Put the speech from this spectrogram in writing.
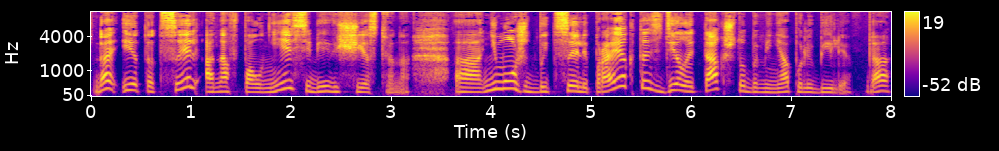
Да, и эта цель, она вполне себе вещественна. А, не может быть цели проекта сделать так, чтобы меня полюбили, да,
